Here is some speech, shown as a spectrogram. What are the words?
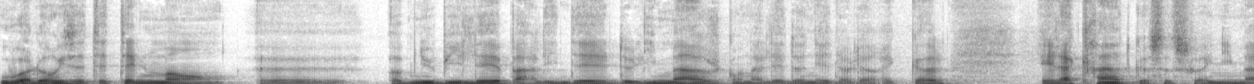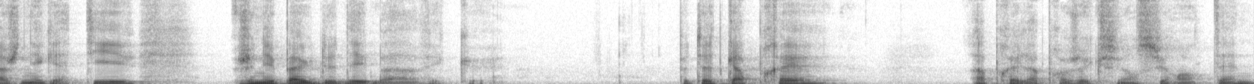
ou alors ils étaient tellement euh, obnubilés par l'idée de l'image qu'on allait donner de leur école et la crainte que ce soit une image négative, je n'ai pas eu de débat avec eux. Peut-être qu'après, après la projection sur antenne,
